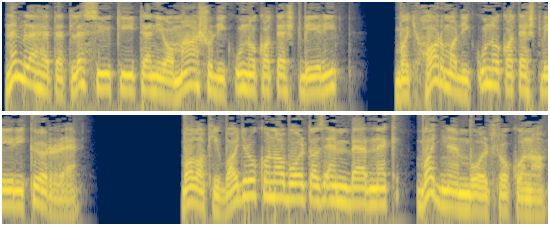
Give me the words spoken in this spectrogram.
Nem lehetett leszűkíteni a második unokatestvéri vagy harmadik unokatestvéri körre. Valaki vagy rokona volt az embernek, vagy nem volt rokona.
